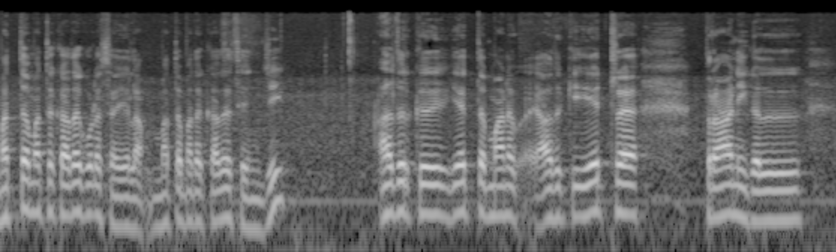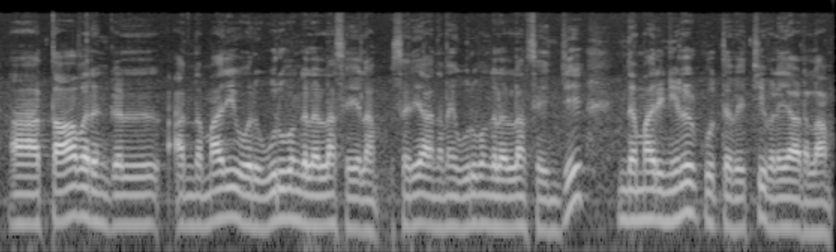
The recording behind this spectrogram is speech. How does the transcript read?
மற்ற மற்ற கதை கூட செய்யலாம். மற்ற மற்ற கதை செஞ்சு அதற்கு ஏற்றமான அதுக்கு ஏற்ற பிராணிகள் தாவரங்கள் அந்த மாதிரி ஒரு உருவங்கள் எல்லாம் செய்யலாம். சரியா? அந்த மாதிரி உருவங்கள் எல்லாம் செஞ்சு இந்த மாதிரி நிழல் கூத்தை வச்சு விளையாடலாம்.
